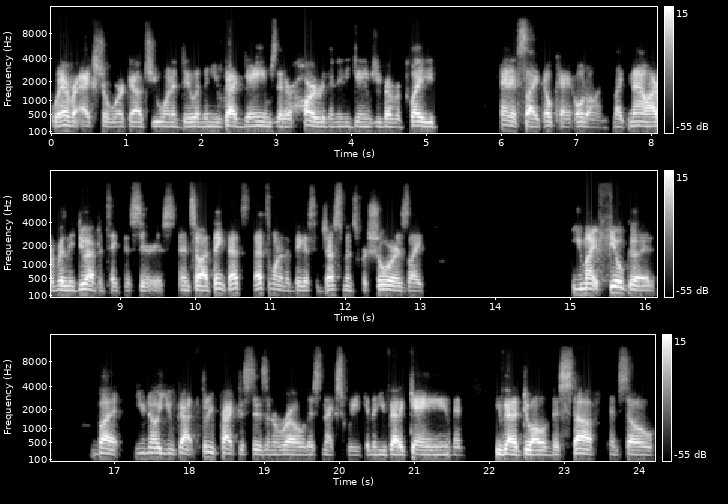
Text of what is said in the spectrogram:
whatever extra workouts you want to do. And then you've got games that are harder than any games you've ever played. And it's like, okay, hold on. Like now I really do have to take this serious. And so I think that's that's one of the biggest adjustments for sure is like you might feel good, but you know you've got three practices in a row this next week, and then you've got a game and you've got to do all of this stuff. And so,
